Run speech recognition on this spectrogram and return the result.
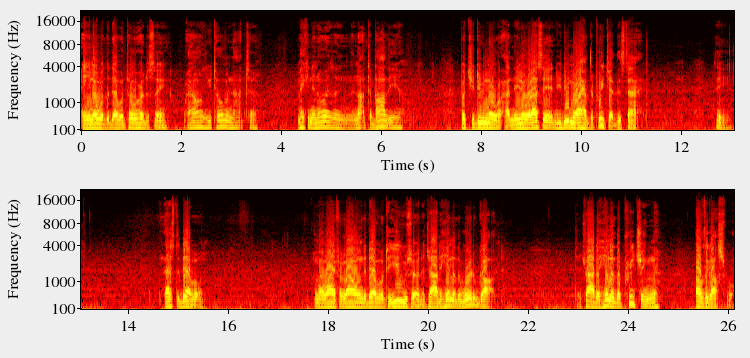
And you know what the devil told her to say? Well, you told me not to make any noise and not to bother you. But you do know, you know what I said? You do know I have to preach at this time. See, that's the devil. My wife allowing the devil to use her to try to hinder the word of God, to try to hinder the preaching of the gospel.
